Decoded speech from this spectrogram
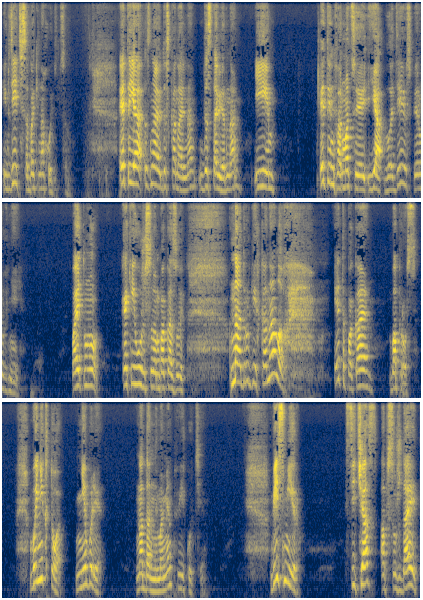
и где эти собаки находятся. Это я знаю досконально, достоверно. И Этой информацией я владею с первых дней. Поэтому какие ужасы вам показывают на других каналах, это пока вопрос. Вы никто не были на данный момент в Якутии. Весь мир сейчас обсуждает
